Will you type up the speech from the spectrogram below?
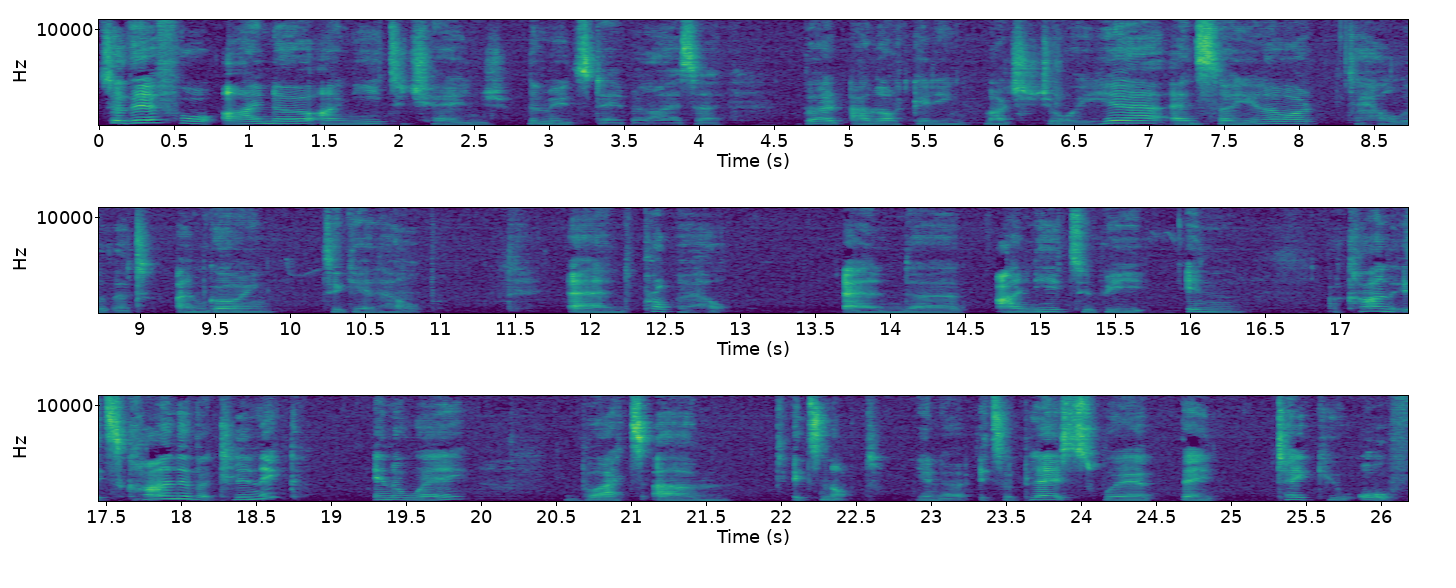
so therefore I know I need to change the mood stabilizer, but I'm not getting much joy here. And so you know what, to hell with it. I'm going to get help and proper help. And uh, I need to be in a kind it's kind of a clinic in a way but um, it's not you know. It's a place where they take you off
